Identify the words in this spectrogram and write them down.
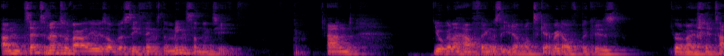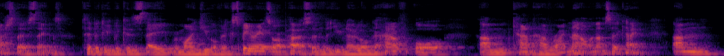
Um, sentimental value is obviously things that mean something to you. And you're going to have things that you don't want to get rid of because you're emotionally attached to those things, typically because they remind you of an experience or a person that you no longer have or um, can't have right now, and that's okay. Um,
